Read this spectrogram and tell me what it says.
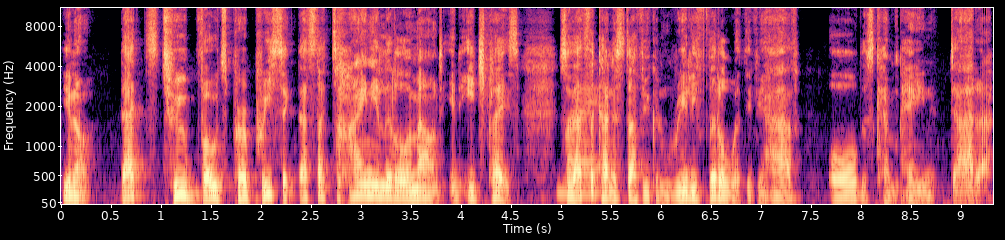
You know, that's two votes per precinct. That's like tiny little amount in each place. So that's the kind of stuff you can really fiddle with if you have all this campaign data.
